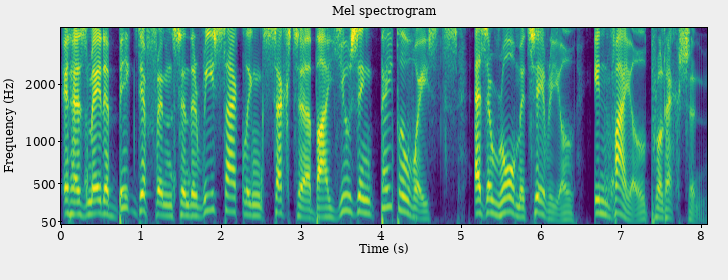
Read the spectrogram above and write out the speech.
It has made a big difference in the recycling sector by using paper wastes as a raw material in vial production.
